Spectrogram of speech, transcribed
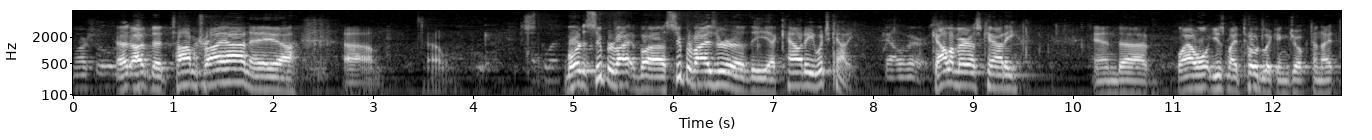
Marshall? Uh, uh, Tom Tryon, a uh, um, uh, Board of Supervi- uh, Supervisor of the uh, county, which county? Calaveras. Calaveras County. And, uh, well, I won't use my toad licking joke tonight,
